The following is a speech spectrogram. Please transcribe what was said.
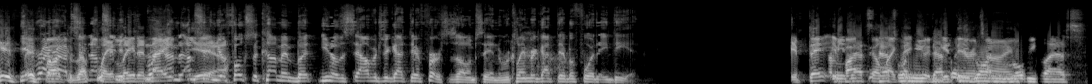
if, Yeah, right, I, right. I'm saying- I I'm play late at right, night. I'm, I'm yeah. saying your folks are coming, but you know the salvager got there first. Is all I'm saying. The reclaimer got there before they did. if they, I mean, if I that's, felt like they when you couldn't get there you in go on your time, Moby Glass.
